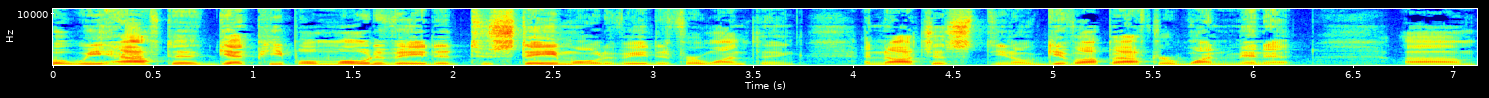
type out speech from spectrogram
But we have to get people motivated to stay motivated for one thing, and not just you know give up after one minute. Um,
